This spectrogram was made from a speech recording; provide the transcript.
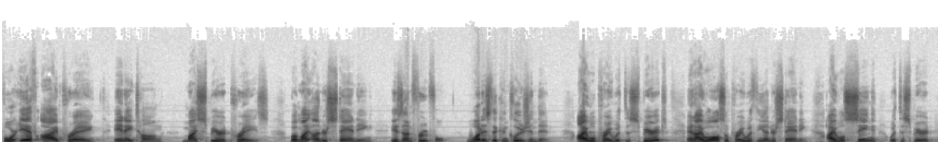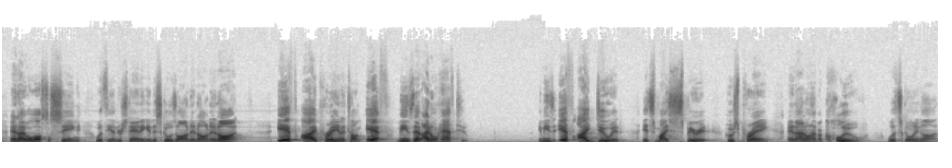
For if I pray in a tongue, my spirit prays, but my understanding is unfruitful. What is the conclusion then? I will pray with the Spirit, and I will also pray with the understanding. I will sing with the Spirit, and I will also sing with the understanding. And this goes on and on and on. If I pray in a tongue, if means that I don't have to. It means if I do it, it's my spirit who's praying, and I don't have a clue what's going on.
